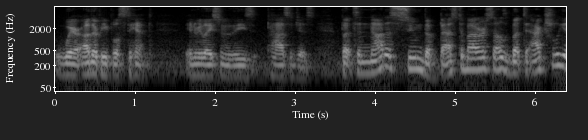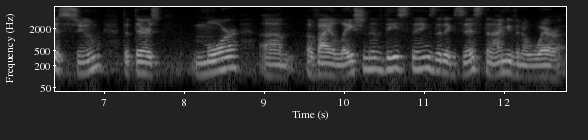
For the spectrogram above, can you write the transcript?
where other people stand in relation to these passages. But to not assume the best about ourselves, but to actually assume that there's more um, a violation of these things that exist than I'm even aware of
